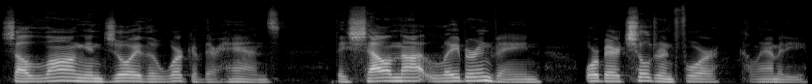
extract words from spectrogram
shall long enjoy the work of their hands. They shall not labor in vain or bear children for calamity.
